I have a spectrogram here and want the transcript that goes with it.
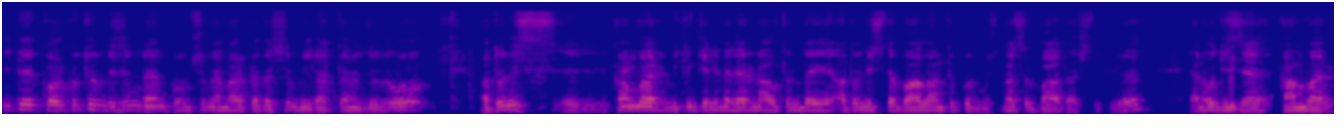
Bir de Korkut'un bizim hem komşum hem arkadaşım milattan önce o Adonis e, kan var bütün kelimelerin altında Adonis'le bağlantı kurmuş. Nasıl bağdaştı diyor. Yani o dize kan var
